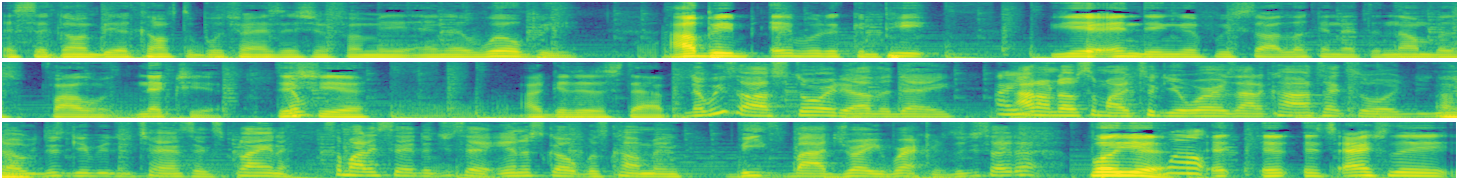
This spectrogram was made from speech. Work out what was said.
it's going to be a comfortable transition for me, and it will be. I'll be able to compete year ending if we start looking at the numbers following next year. This year, I get it established. Now we saw a story the other day. I don't know if somebody took your words out of context or you Uh-huh. know just give you the chance to explain it. Somebody said that you said Interscope was coming Beats by Dre Records. Did you say that? Well, yeah. Well- it, it, it's actually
